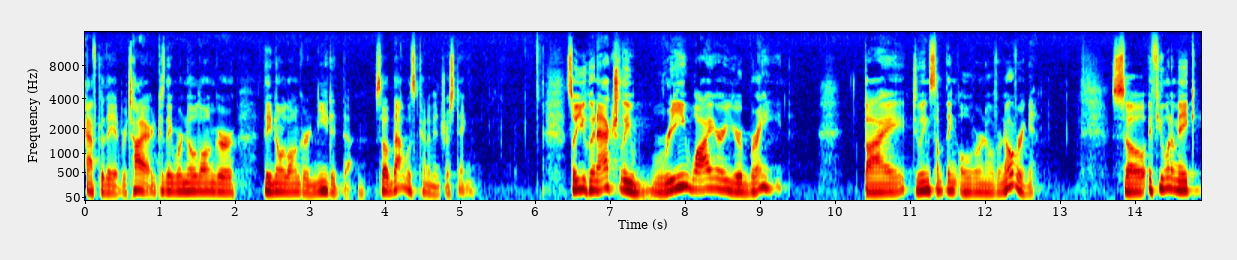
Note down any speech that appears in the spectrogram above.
after they had retired because they were no longer they no longer needed them. So that was kind of interesting. So you can actually rewire your brain by doing something over and over and over again. So if you want to make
